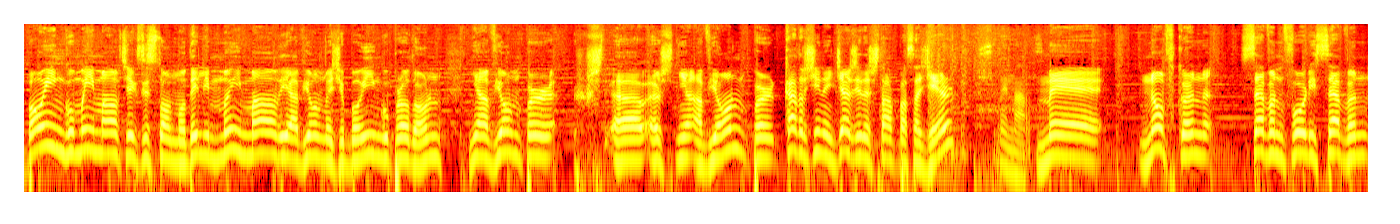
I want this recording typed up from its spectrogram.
Boeingu më i madh që ekziston, modeli më i madh i avionëve që Boeingu prodhon, një avion për uh, është një avion për 467 pasagjerë, shumë i madh. Me nofkën 747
